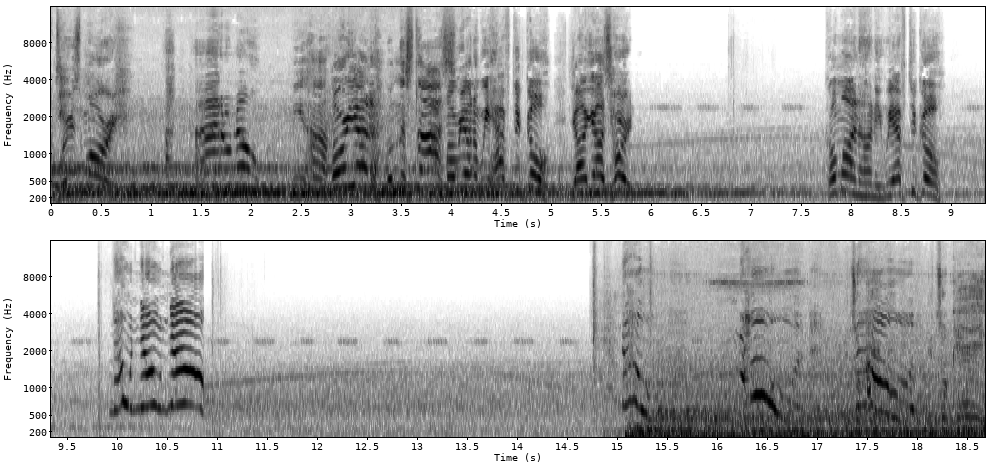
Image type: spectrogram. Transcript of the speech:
bring the van around. Where's Mari? I don't know. Mija. Mariana! ¿Dónde estás? Mariana, we have to go. Yaya's hurt. Come on, honey. We have to go. No, no, no! No! No! No! It's okay.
